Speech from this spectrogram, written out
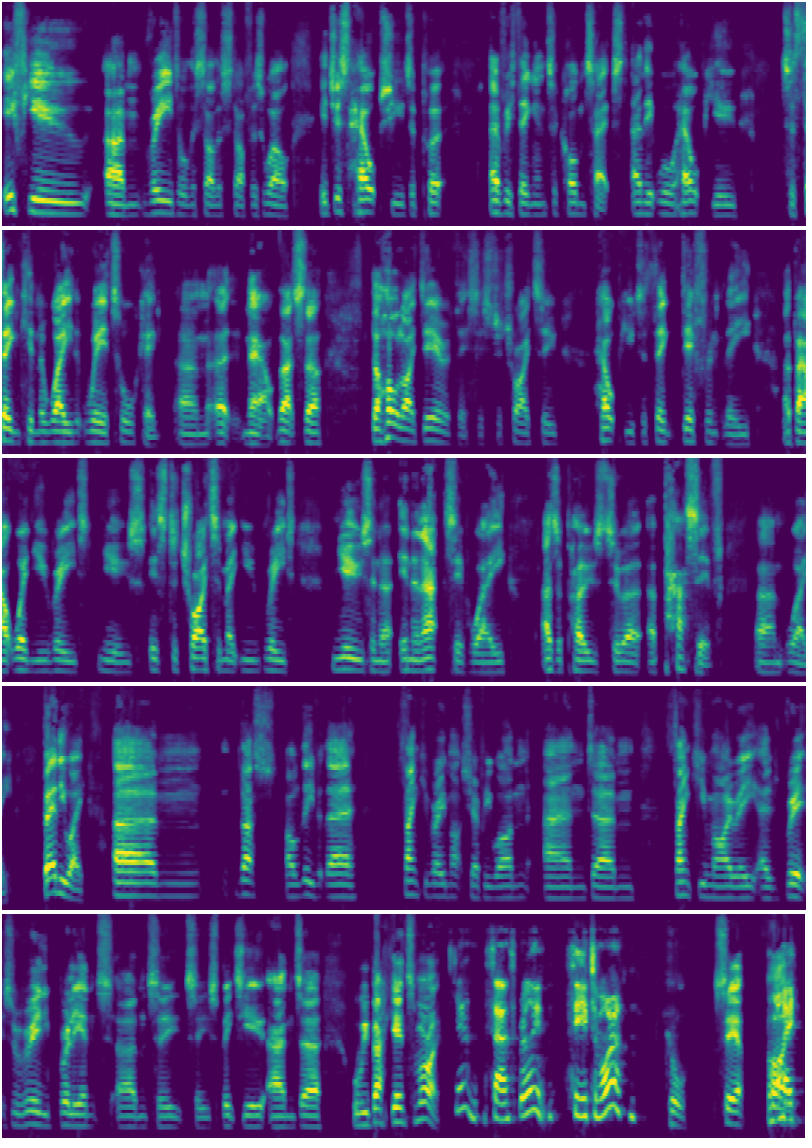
if you um, read all this other stuff as well, it just helps you to put everything into context, and it will help you to think in the way that we're talking um, uh, now. That's the the whole idea of this is to try to help you to think differently about when you read news. It's to try to make you read news in a in an active way as opposed to a, a passive um, way. But anyway, um, that's I'll leave it there. Thank you very much, everyone, and um, thank you, Myri. It's really brilliant um, to to speak to you, and uh, we'll be back again tomorrow. Yeah, sounds brilliant. See you tomorrow. Cool. See ya. Bye. Bye.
